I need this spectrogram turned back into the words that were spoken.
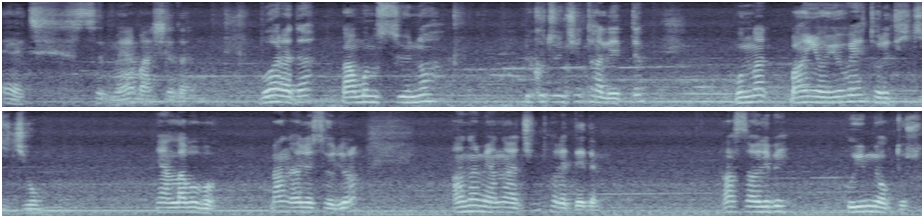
Evet. Sıkmaya başladı. Bu arada ben bunun suyunu bir kutunun için tahliye ettim. Bununla banyoyu ve tuvaleti yıkayacağım. Yani lavabo. Ben öyle söylüyorum. Anlamayanlar için tuvalet dedim. Asla öyle bir huyum yoktur.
